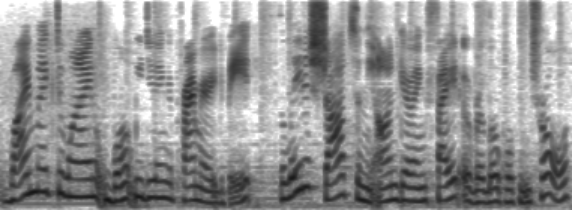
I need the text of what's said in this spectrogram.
why Mike DeWine won't be doing a primary debate, the latest shots in the ongoing fight over local control,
